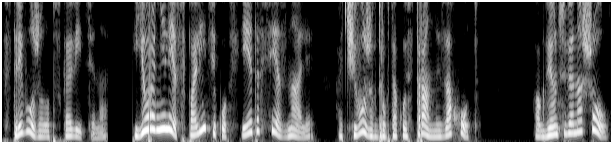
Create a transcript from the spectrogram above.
встревожило Псковитина. Юра не лез в политику, и это все знали. Отчего же вдруг такой странный заход? «А где он тебя нашел?»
